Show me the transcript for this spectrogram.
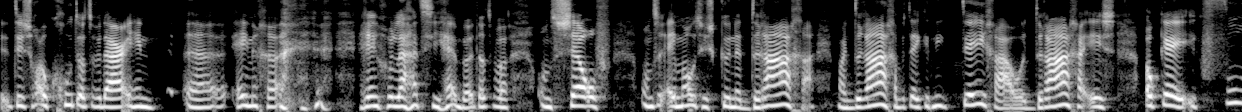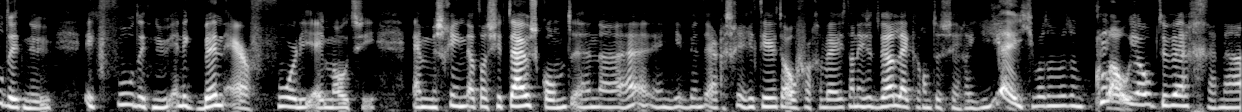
het is ook goed dat we daarin uh, enige regulatie hebben. Dat we onszelf, onze emoties kunnen dragen. Maar dragen betekent niet tegenhouden. Dragen is, oké, ik voel dit nu. Ik voel dit nu en ik ben er voor die emotie. En misschien dat als je thuis komt en, uh, hè, en je bent ergens geïrriteerd over geweest, dan is het wel lekker om te zeggen, jeetje, wat een, wat een klojo op de weg. En, uh,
